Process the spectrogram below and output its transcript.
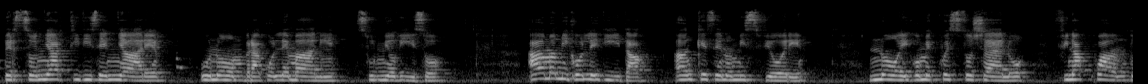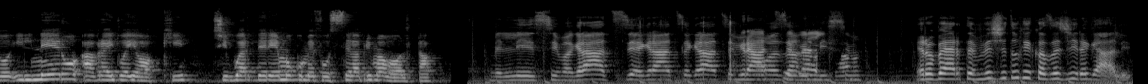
per sognarti disegnare un'ombra con le mani sul mio viso? Amami con le dita, anche se non mi sfiori. Noi, come questo cielo, fino a quando il nero avrà i tuoi occhi, ci guarderemo come fosse la prima volta. Bellissima, grazie, grazie, grazie. Grazie, Mimosa. bellissimo. E Roberta, invece tu che cosa ci regali?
